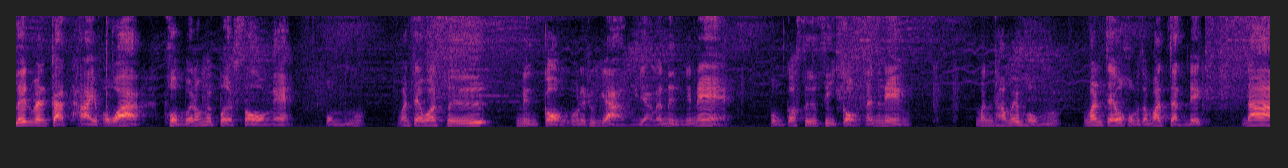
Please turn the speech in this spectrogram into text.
เล่นแวนการ์ดไทย เพราะว่าผมไม่ต้องไปเปิดซองไง ผมมั่นใจว่าซื้อหนึ่งกล่องผมได้ทุกอย่างอย่างละหนึ่งแน่ผมก็ซื้อสี่กล่องแค่นั้นเอง มันทำให้ผมมั่นใจว่าผมสามารถจัดเด็กได้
